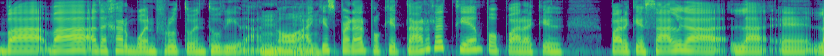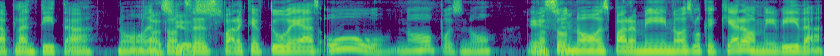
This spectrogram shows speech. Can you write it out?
va, va a dejar buen fruto en tu vida, ¿no? Hay que esperar porque tarda tiempo para que, para que salga la, eh, la plantita, ¿no? Entonces, para que tú veas, uh, no, pues no, eso no es para mí, no es lo que quiero en mi vida.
